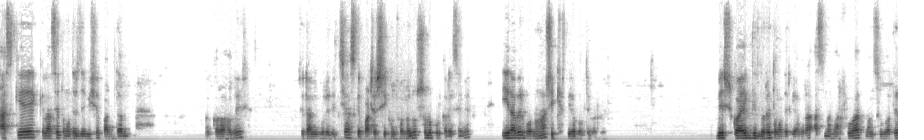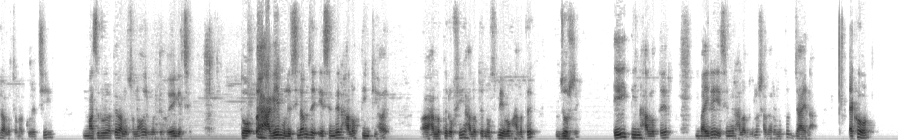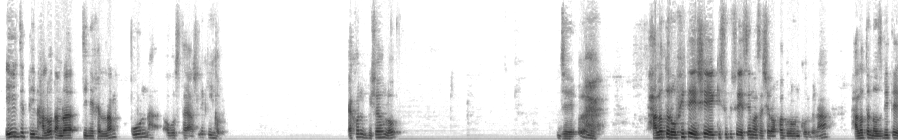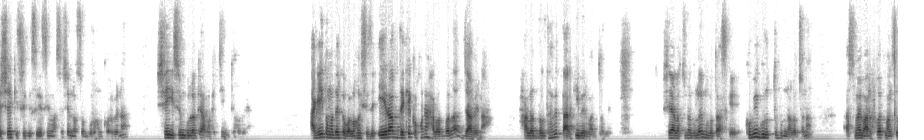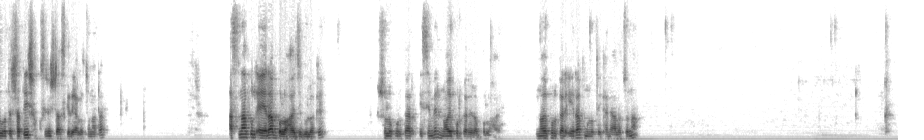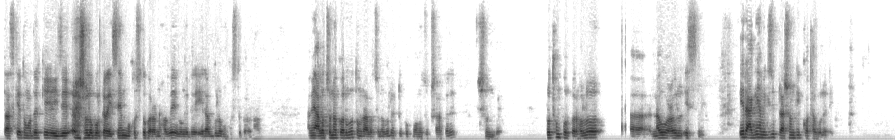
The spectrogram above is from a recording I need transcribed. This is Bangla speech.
আজকে ক্লাসে তোমাদের যে বিষয় পাঠদান করা হবে, সেটা আমি বলে দিচ্ছি। আজকের পাঠের শিখন ফল হলো ষোলো প্রকার এস এম এর এরাবের বর্ণনা শিক্ষার্থীরা বলতে পারবে। বেশ কয়েকদিন ধরে তোমাদেরকে আমরা আসমা মারফুয়াত, মানসুবাতের আলোচনা করেছি। মাজরুরাতের আলোচনাও এর মধ্যে হয়ে গেছে। তো আগেই বলেছিলাম যে এস এম এর হালত তিনটি হয় হালতে রফি, হালতে নসবি এবং হালতে জররি এই তিন হালতের বাইরে এস এম এর হালতগুলো সাধারণত যায় না। এখন এই যে তিন হালত আমরা চিনে ফেললাম, কোন অবস্থায় আসলে কি হবে? এখন বিষয় হলো যে হালতে রফিতে এসে কিছু কিছু এস আছে, সে রফা গ্রহণ করবে না। হালতে নজবিতে এসে কিছু কিছু এস আছে, সে নসব গ্রহণ করবে না। সেই ইসিম গুলোকে আমাকে চিনতে হবে। আগেই তোমাদেরকে বলা হয়েছে যে এরাব দেখে কখনো হালত বলা যাবে না। হালত বলতে হবে তারকিবের মাধ্যমে। সেই আলোচনাগুলোই মূলত আজকে খুবই গুরুত্বপূর্ণ আলোচনা। আসমাই মারফুয়াত মানসুবতের সাথেই সংশ্লিষ্ট আজকের এই আলোচনাটা। আসনাফুল এরাব বলা হয় যেগুলোকে। ষোলো প্রকার এর নয় প্রকার এরাব বলা হয়। নয় প্রকার এরাব মূলত এখানে আলোচনা। আজকে তোমাদেরকে এই যে ষোলো প্রকার এসএম মুখস্থ করানো হবে এবং এদের এরাবগুলো মুখস্থ করানো হবে। আমি আলোচনা করব, তোমরা আলোচনাগুলো একটু খুব মনোযোগ সহকারে শুনবে। প্রথম প্রকার হলো, আহ নাউল ইসমি। এর আগে আমি কিছু প্রাসঙ্গিক কথা বলে নিই।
